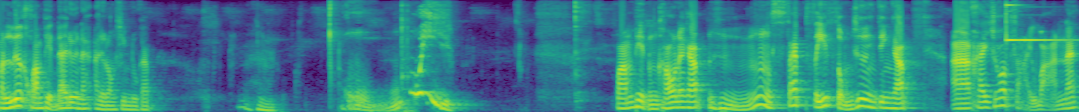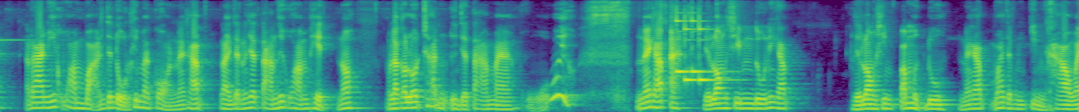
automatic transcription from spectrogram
มันเลือกความเผ็ดได้ด้วยนะอะเดี๋ยวลองชิมดูครับ โอ้ยความเผ็ดของเขานะครับแซ่บซีดสมชื่อจริง ๆ ครับ อ่า ใครชอบสายหวานนะ ร้านนี้ความหวานจะโดดขึ้นมาก่อนนะครับ หลังจากนั้นจะตามด้วยความเผ็ดเนาะ แล้วก็รสชาติอื่นจะตามมาโอ้ยนะครับ อะ เดี๋ยวลองชิมดูนี่ครับ เดี๋ยวลองชิมปลาหมึกดูนะครับ ว่าจะมีกลิ่นคาวไหม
